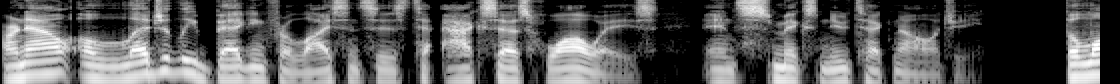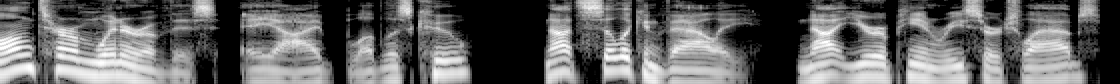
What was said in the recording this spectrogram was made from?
are now allegedly begging for licenses to access Huawei's and SMIC's new technology. The long-term winner of this AI bloodless coup? Not Silicon Valley, not European research labs,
